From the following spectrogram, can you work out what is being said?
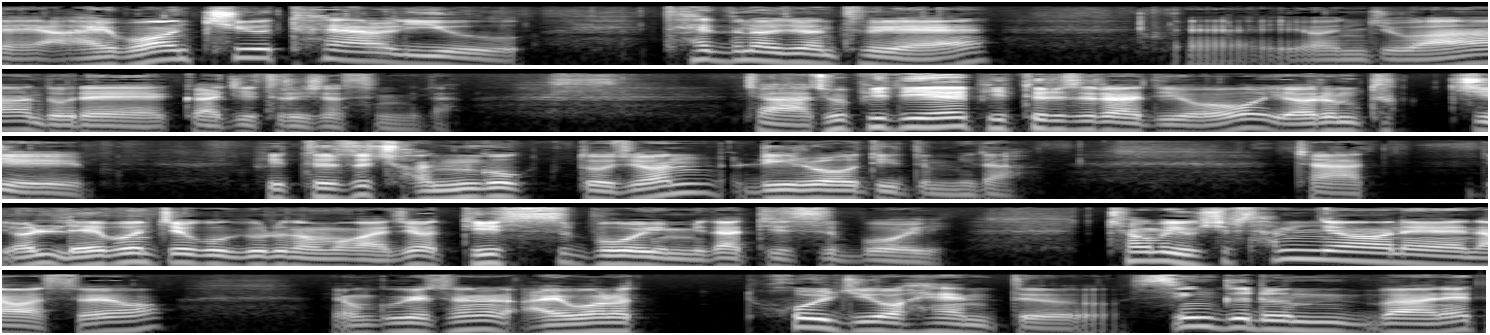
네, I want to tell you. 테드 너전트의 연주와 노래까지 들으셨습니다. 자, 조피디의 비틀스 라디오 여름 특집 비틀스 전곡 도전 Reloaded입니다. 자, 14번째 곡으로 넘어가죠. This Boy입니다. This Boy. 1963년에 나왔어요. 영국에서는 I wanna hold your hand 싱글 음반의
